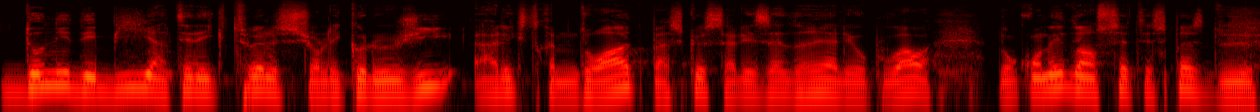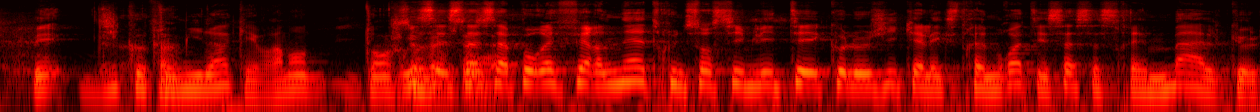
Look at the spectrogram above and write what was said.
donner des billes intellectuelles sur l'écologie à l'extrême droite parce que ça les aiderait à aller au pouvoir. Donc on est dans cette espèce de dichotomie-là qui est vraiment dangereuse. ça, ça, pourrait faire naître une sensibilité écologique à l'extrême droite et ça, ça serait mal que,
